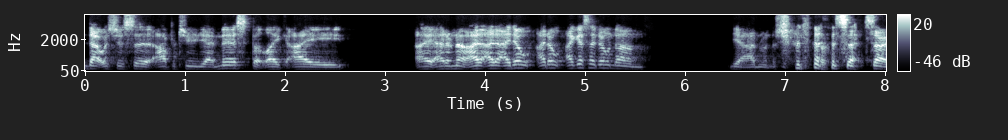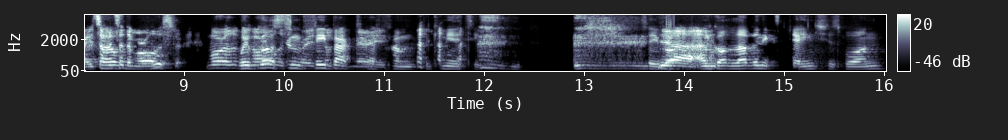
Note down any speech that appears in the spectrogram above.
that was just an opportunity I missed. But like I, I, I don't know. I, I, I don't I don't I guess I don't um. Yeah, I'm not sure. Sorry, someone said the moral. Of the moral we've moral got some feedback from the community. so you've yeah, got, you've got love and exchange is one.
